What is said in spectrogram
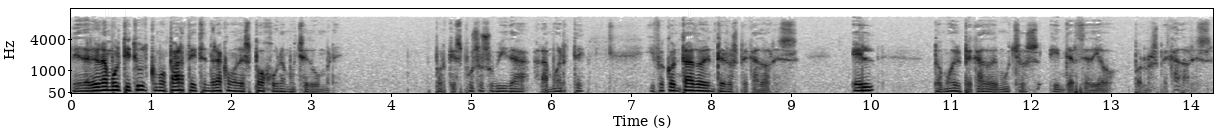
Le daré una multitud como parte y tendrá como despojo una muchedumbre, porque expuso su vida a la muerte y fue contado entre los pecadores. Él tomó el pecado de muchos e intercedió por los pecadores.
